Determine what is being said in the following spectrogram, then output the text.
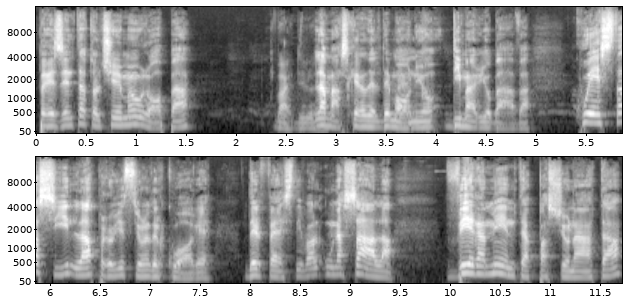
presentato al Cinema Europa, Vai. La maschera del demonio Ecco. di Mario Bava. Questa sì, la proiezione del cuore del festival, una sala veramente appassionata.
